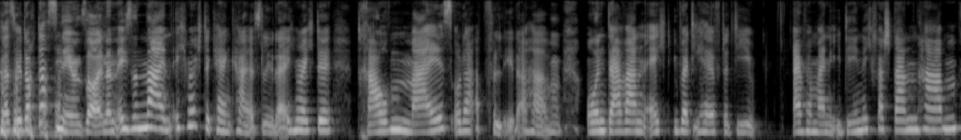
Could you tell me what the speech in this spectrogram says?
dass wir doch das nehmen sollen. Und ich so, nein, ich möchte kein Kalbsleder. Ich möchte Trauben, Mais oder Apfelleder haben. Und da waren echt über die Hälfte, die einfach meine Idee nicht verstanden haben.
